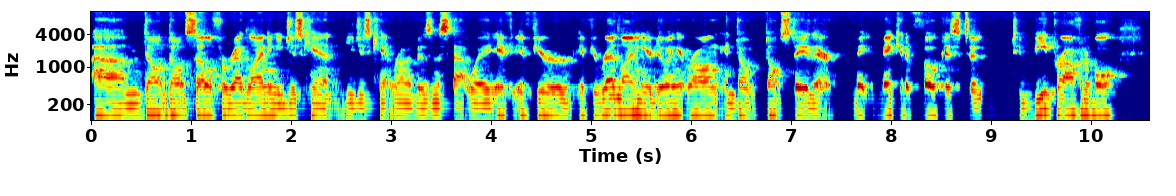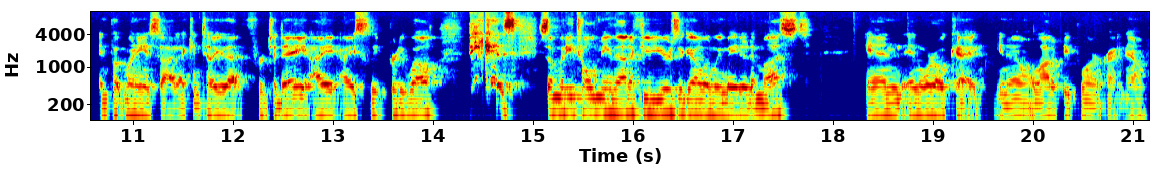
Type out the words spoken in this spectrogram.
Um, don't don't settle for redlining. You just can't you just can't run a business that way. If, if you're if you're redlining, you're doing it wrong, and don't don't stay there. Make make it a focus to to be profitable and put money aside. I can tell you that for today, I, I sleep pretty well because somebody told me that a few years ago and we made it a must and, and we're okay. You know, a lot of people aren't right now.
